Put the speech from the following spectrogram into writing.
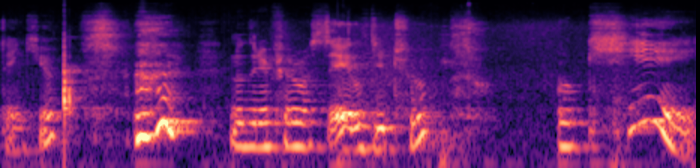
thank you. Another infamous LD2. Okay.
